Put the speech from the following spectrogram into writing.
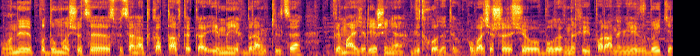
Вони подумали, що це спеціальна така тактика, і ми їх беремо в кільце і приймають рішення відходити. Побачивши, що були в них і поранені, і вбиті,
